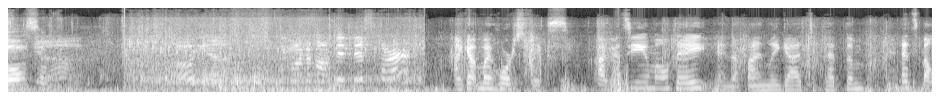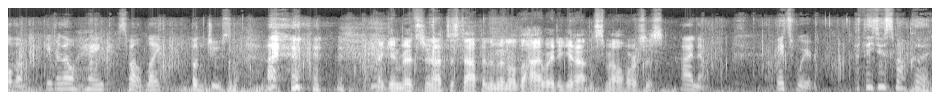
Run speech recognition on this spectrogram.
That's awesome. Oh yeah. You want to hop in this part? I got my horse fix. I've been seeing them all day, and I finally got to pet them and smell them, even though Hank smelled like bug juice. I convinced her not to stop in the middle of the highway to get out and smell horses. I know. It's weird, but they do smell good.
